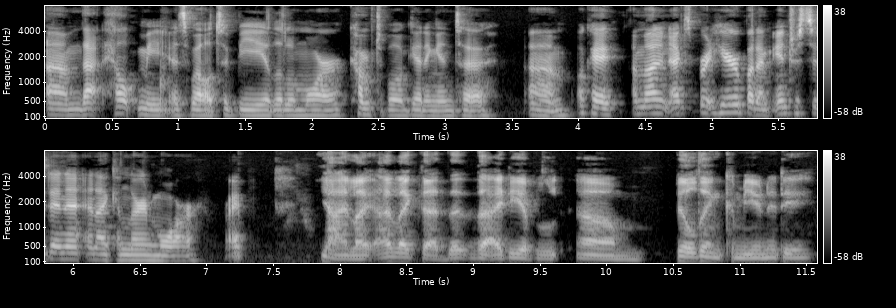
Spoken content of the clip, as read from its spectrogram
um, that helped me as well to be a little more comfortable getting into um, okay, I'm not an expert here, but I'm interested in it and I can learn more, right? Yeah, I like I like that the, the idea of um, building community,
